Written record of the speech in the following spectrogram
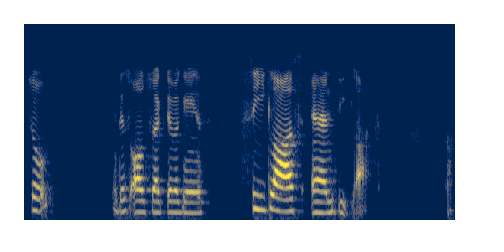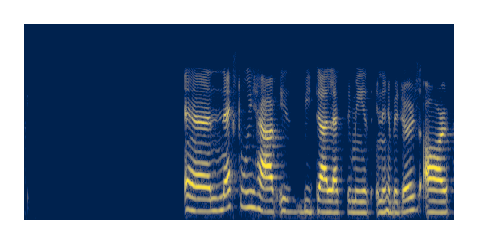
So it is also active against C class and D class. Okay. And next we have is beta lactamase inhibitors are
